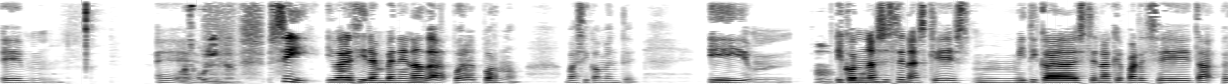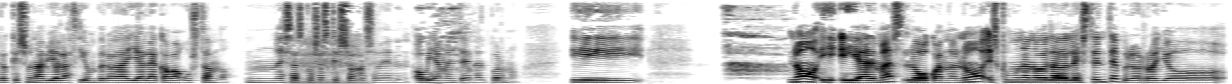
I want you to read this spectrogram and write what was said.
Em, eh, Masculina. Sí, iba a decir envenenada por el porno, básicamente. Y. mm, Hmm. y con unas escenas que es mm, mítica escena que parece ta- pero que es una violación pero a ella le acaba gustando Mm, esas cosas que solo se ven obviamente en el porno y no y, y además luego cuando no es como una novela adolescente pero rollo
